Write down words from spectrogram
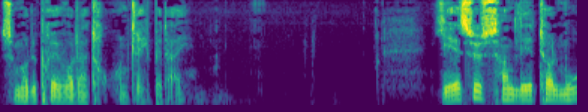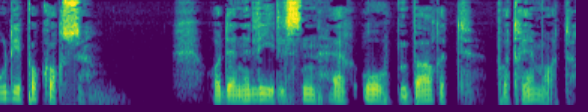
så må du prøve å la troen gripe deg. Jesus han led tålmodig på korset, og denne lidelsen er åpenbaret på tre måter.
